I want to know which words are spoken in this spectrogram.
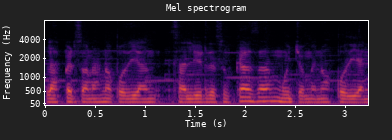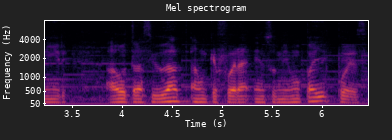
las personas no podían salir de sus casas, mucho menos podían ir a otra ciudad, aunque fuera en su mismo país, pues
